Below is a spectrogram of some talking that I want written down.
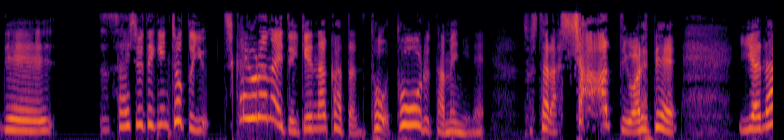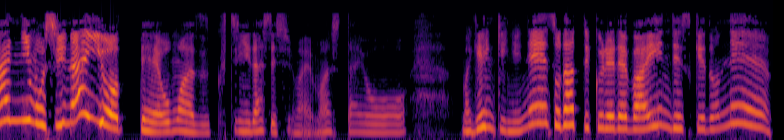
で、最終的にちょっと近寄らないといけなかったんです。と通るためにね。そしたら、シャーって言われて、いや、何にもしないよって思わず口に出してしまいましたよ。まあ、元気にね、育ってくれればいいんですけどね。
